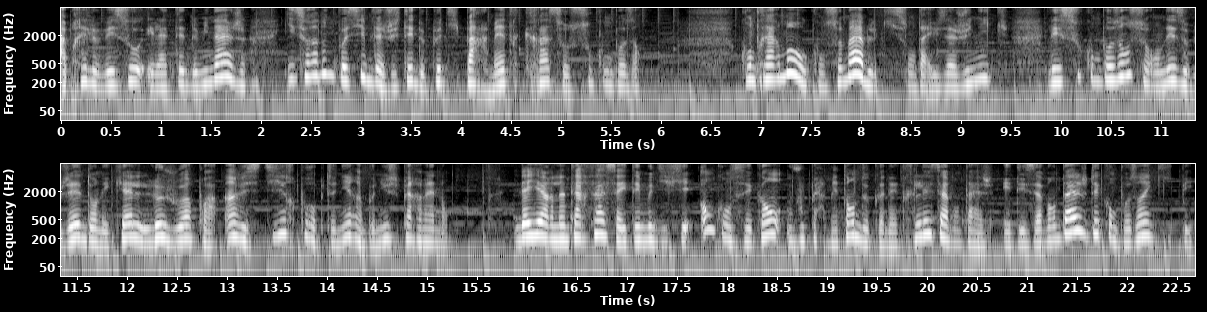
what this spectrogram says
Après le vaisseau et la tête de minage, il sera donc possible d'ajuster de petits paramètres grâce aux sous-composants. Contrairement aux consommables qui sont à usage unique, les sous-composants seront des objets dans lesquels le joueur pourra investir pour obtenir un bonus permanent. D'ailleurs, l'interface a été modifiée en conséquent, vous permettant de connaître les avantages et désavantages des composants équipés.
